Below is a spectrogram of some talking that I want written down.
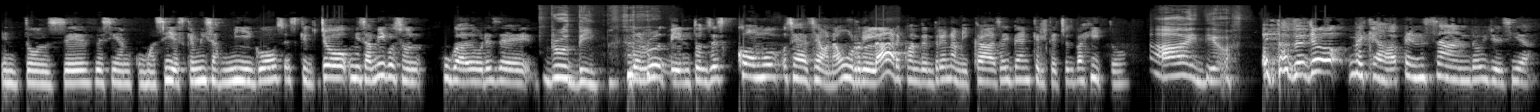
Entonces decían, como así? Es que mis amigos, es que yo, mis amigos son jugadores de rugby. De rugby. Entonces, ¿cómo? O sea, se van a burlar cuando entren a mi casa y vean que el techo es bajito. Ay, Dios. Entonces yo me quedaba pensando y yo decía,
